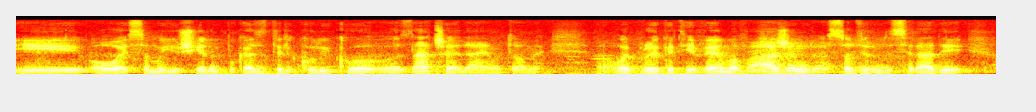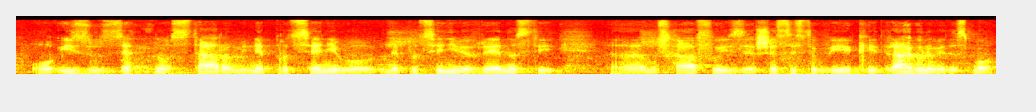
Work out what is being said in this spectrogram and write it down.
i ovo je samo još jedan pokazatelj koliko značaja dajemo tome. Ovaj projekat je veoma važan, s obzirom da se radi o izuzetno starom i neprocenjive vrednosti mushafu iz 16. vijeka i drago nam je da smo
